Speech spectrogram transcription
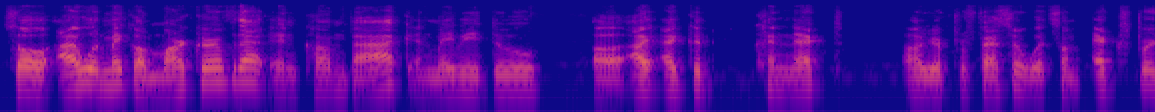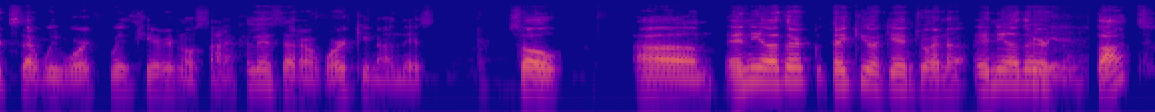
So I would make a marker of that and come back and maybe do. Uh, I I could connect uh, your professor with some experts that we work with here in Los Angeles that are working on this. So um, any other? Thank you again, Joanna. Any other Yeah. thoughts?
